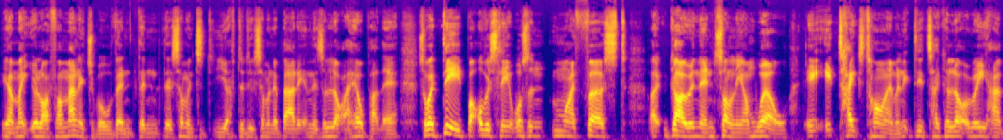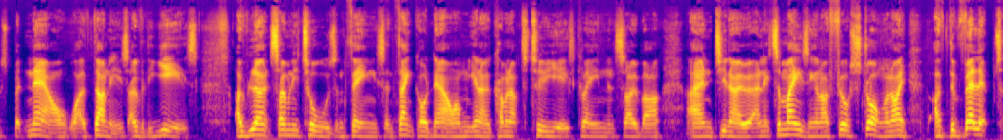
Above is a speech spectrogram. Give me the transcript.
you know, make your life unmanageable, then then there's something to you have to do something about it, and there's a lot of help out there. So I did, but obviously it wasn't my first uh, go, and then suddenly I'm well. It, it takes time, and it did take a lot of rehabs. But now what I've done is over the years, I've learnt so many tools and things, and thank God now I'm you know coming up to two years clean and sober, and you know, and it's amazing, and I feel strong, and I I've developed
